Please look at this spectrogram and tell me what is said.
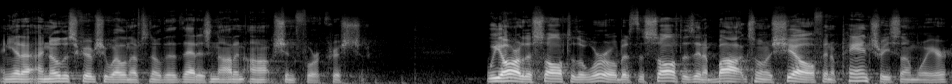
And yet, I know the scripture well enough to know that that is not an option for a Christian. We are the salt of the world, but if the salt is in a box on a shelf in a pantry somewhere,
